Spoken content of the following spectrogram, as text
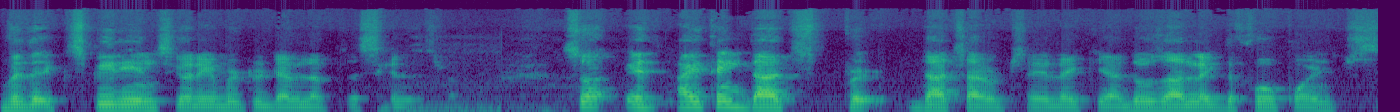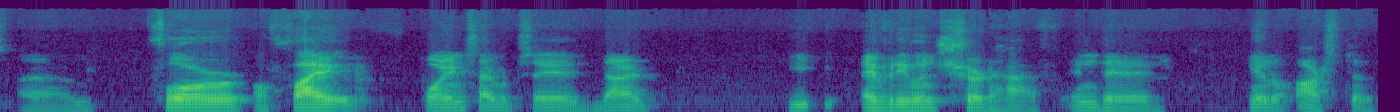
with the experience you're able to develop the skill as well. So it i think that's that's i would say like yeah those are like the four points um, four or five points i would say that everyone should have in their you know arsenal.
